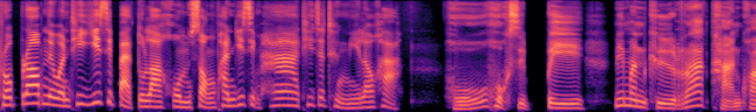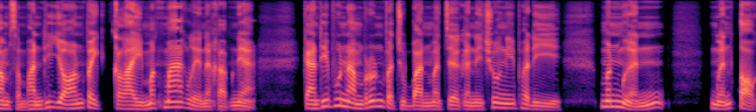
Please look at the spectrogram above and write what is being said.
ครบรอบในวันที่ 28 ตุลาคม 2025 ที่จะถึงนี้แล้วค่ะ โหหกสิบปี นี่มันคือรากฐานความสัมพันธ์ที่ย้อนไปไกลมาก ๆ เลยนะครับเนี่ย การที่ผู้นำรุ่นปัจจุบันมาเจอกันในช่วงนี้พอดี มันเหมือนเหมือนตอก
